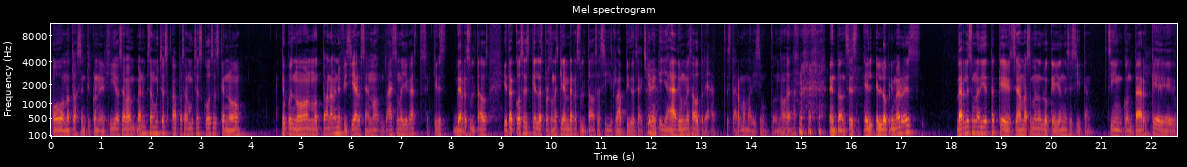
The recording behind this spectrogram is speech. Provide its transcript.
o no te vas a sentir con energía, o sea, van, van a empezar muchas, a pasar muchas cosas que no, que pues no, no te van a beneficiar, o sea, no, a eso no llegaste, o sea, quieres ver resultados. Y otra cosa es que las personas quieren ver resultados así rápido, o sea, quieren que ya de un mes a otro ya estar mamadísimo, pues no, Entonces, el, el, lo primero es darles una dieta que sea más o menos lo que ellos necesitan, sin contar que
